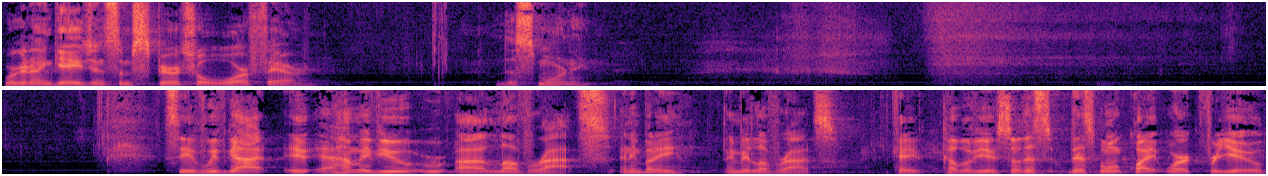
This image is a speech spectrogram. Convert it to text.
We're going to engage in some spiritual warfare this morning. See, if we've got, how many of you uh, love rats? Anybody? Anybody love rats? Okay, a couple of you. So this this won't quite work for you,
